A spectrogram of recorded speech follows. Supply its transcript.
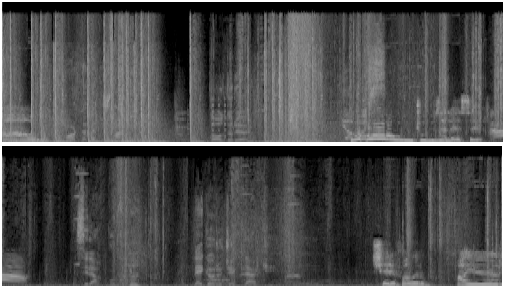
Aa orada. Ortada düşman görüldü. Dolduruyorum. Woohoo! Çok güzel eser. Silah burada. Ne görecekler ki? Şerif alırım. Hayır.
